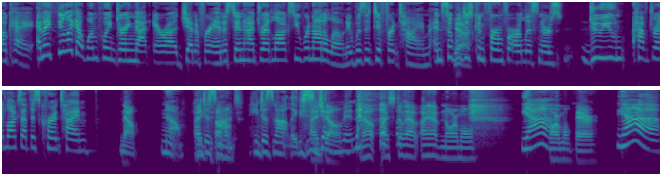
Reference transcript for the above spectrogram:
okay. And I feel like at one point during that era, Jennifer Aniston had dreadlocks. You were not alone. It was a different time. And so we'll Yeah. just confirm for our listeners do you have dreadlocks at this current time? No, No, he I does not. don't. He does not, ladies and I gentlemen. don't. No, I still have, I have normal, yeah. normal hair. Yeah.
